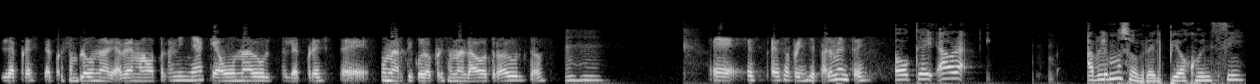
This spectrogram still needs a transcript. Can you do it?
le preste, por ejemplo, una diadema a otra niña que un adulto le preste un artículo personal a otro adulto. Uh -huh. eh, es, eso principalmente. Ok, ahora hablemos sobre el piojo en sí.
